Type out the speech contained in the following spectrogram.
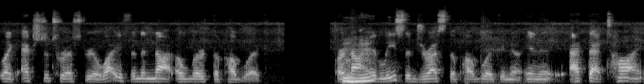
like extraterrestrial life and then not alert the public? Or not Mhm. at least address the public in a, in a, at that time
